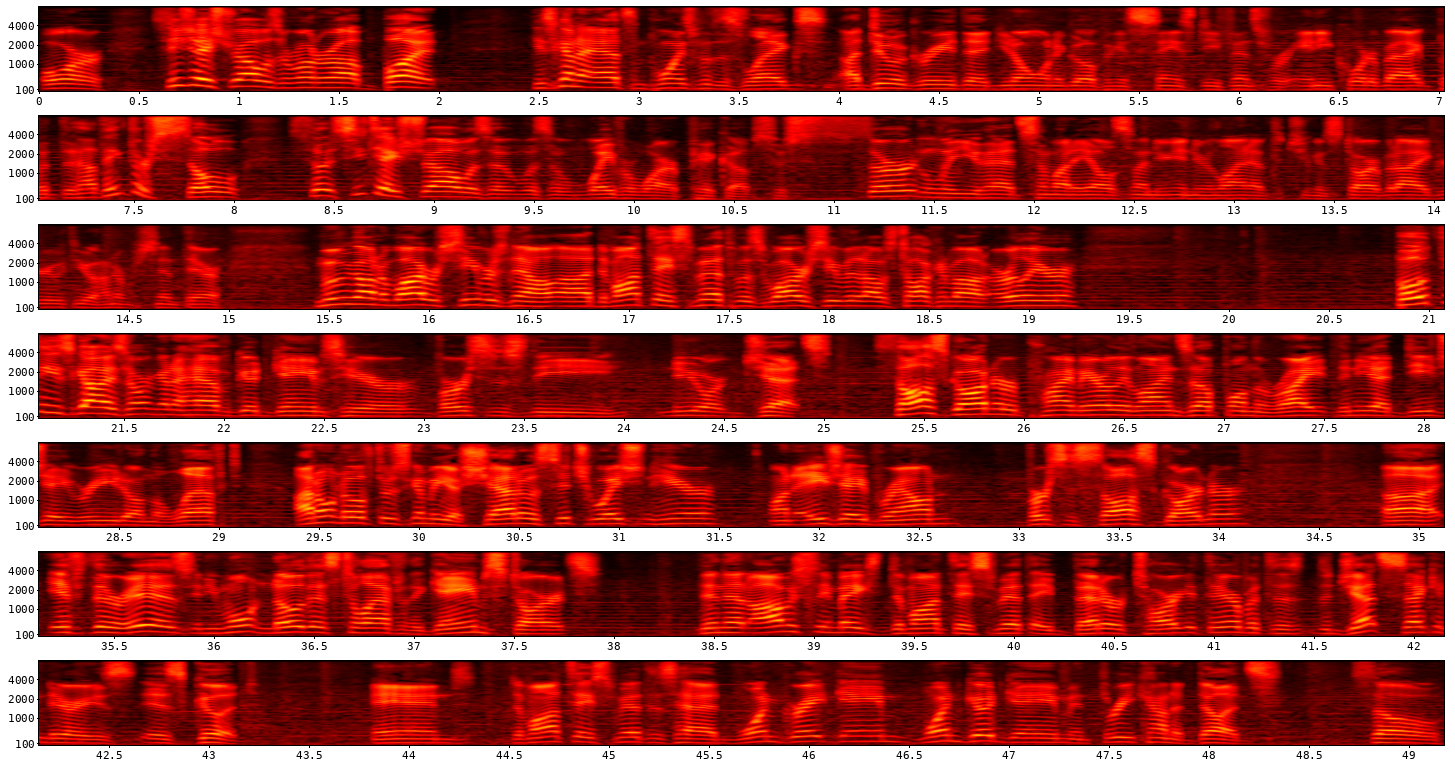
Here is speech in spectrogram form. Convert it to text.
or CJ Stroud was a runner up, but He's going to add some points with his legs. I do agree that you don't want to go up against the Saints defense for any quarterback, but the, I think they're so so. CJ Stroud was a was a waiver wire pickup, so certainly you had somebody else on your in your lineup that you can start. But I agree with you 100 percent there. Moving on to wide receivers now. Uh, DeVonta Smith was the wide receiver that I was talking about earlier. Both these guys aren't going to have good games here versus the New York Jets. Sauce Gardner primarily lines up on the right. Then you had DJ Reed on the left. I don't know if there's going to be a shadow situation here on AJ Brown versus Sauce Gardner. Uh, if there is, and you won't know this till after the game starts, then that obviously makes DeVonta Smith a better target there. But the, the Jets secondary is, is good. And DeVonta Smith has had one great game, one good game, and three kind of duds. So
